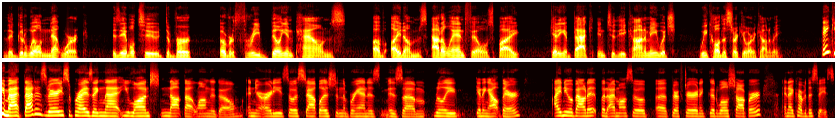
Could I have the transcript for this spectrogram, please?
the Goodwill network is able to divert over 3 billion pounds of items out of landfills by getting it back into the economy, which we call the circular economy. Thank you, Matt. That is very surprising that you launched not that long ago and you're already so established and the brand is is um, really getting out there. I knew about it, but I'm also a thrifter and a Goodwill shopper, and I cover the space.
